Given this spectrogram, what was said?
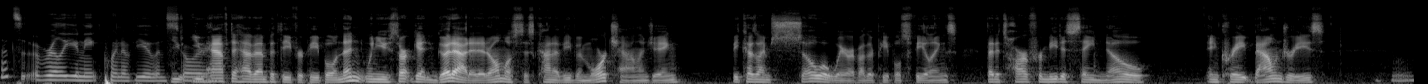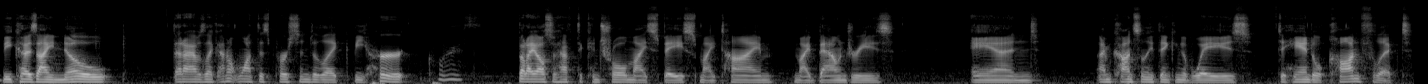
That's a really unique point of view and you, story. you have to have empathy for people and then when you start getting good at it it almost is kind of even more challenging because i'm so aware of other people's feelings that it's hard for me to say no and create boundaries mm-hmm. because i know that i was like i don't want this person to like be hurt Of course. but i also have to control my space my time my boundaries and i'm constantly thinking of ways to handle conflict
